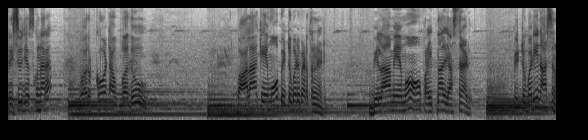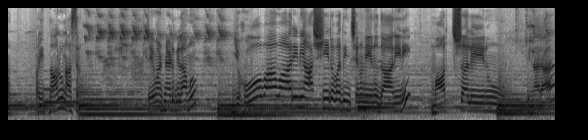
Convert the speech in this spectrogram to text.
రిసీవ్ చేసుకున్నారా? వర్కౌట్ అవ్వదు. బాలాకేమో పెట్టుబడి పెడుతున్నాడు. బిలామేమో ప్రయత్నాలు చేస్తున్నాడు. పెట్టుబడి నాశనం ప్రయత్నాలు నాశనం. ఏమంటున్నాడు బిలాము? యహోవా వారిని ఆశీర్వదించను నేను దానిని మార్చలేను. విన్నారా?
